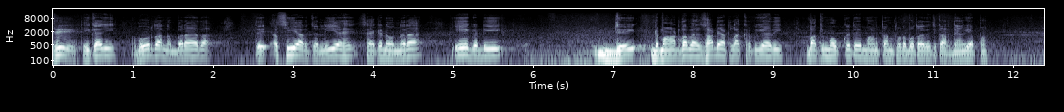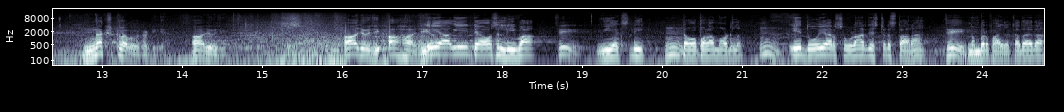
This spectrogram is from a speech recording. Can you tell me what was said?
ਜੀ। ਠੀਕ ਹੈ ਜੀ? ਅਬੋਰ ਦਾ ਨੰਬਰ ਆ ਇਹਦਾ। ਤੇ 80000 ਚੱਲੀ ਹੈ ਇਹ ਸੈਕੰਡ ਓਨਰ ਆ। ਇਹ ਗੱਡੀ ਜੇ ਡਿਮਾਂਡ ਤਾਂ ਵੈਸੇ 8.5 ਲੱਖ ਰੁਪਈਆ ਇਹਦੀ ਬਾਕੀ ਮੌਕੇ ਤੇ ਮਾਨਤਾਨ ਥੋੜਾ ਬਹੁਤਾ ਇਹਦੇ ਚ ਕਰ ਦਿਆਂਗੇ ਆਪਾਂ। ਨੈਕਸਟ ਲੈਵਲ ਗੱਡੀ ਹੈ। ਆ ਜਾਓ ਜੀ। ਆ ਜਾਓ ਜੀ। ਆਹਾ ਜੀ ਇਹ ਆ ਗਈ ਟਿਓਸ ਲੀਵਾ ਜੀ। VXD ਟੌਪ ਵਾਲਾ ਮਾਡਲ ਇਹ 2016 ਰਜਿਸਟਰਡ 17 ਜੀ। ਨੰਬਰ ਫਾਈਲ ਕਦਾ ਇਹਦਾ।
